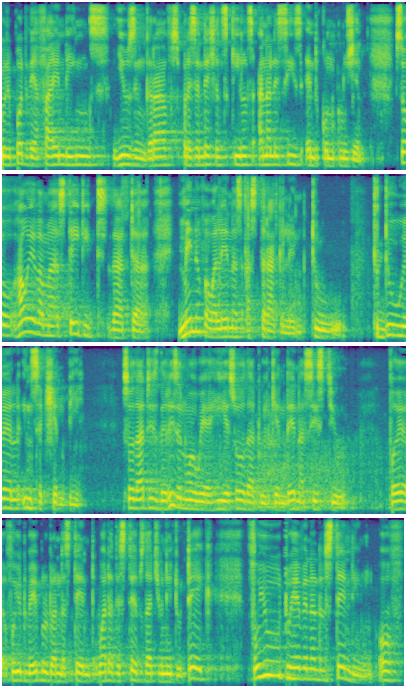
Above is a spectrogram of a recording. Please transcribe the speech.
to report their findings using graphs, presentation skills, analysis, and conclusion. So, however, I must state it that uh, many of our learners are struggling to, to do well in section B. So that is the reason why we are here, so that we can then assist you for, for you to be able to understand what are the steps that you need to take for you to have an understanding of,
